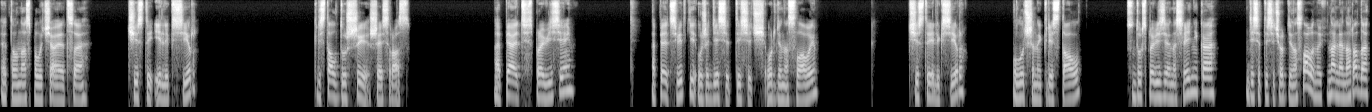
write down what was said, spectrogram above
Это у нас получается чистый эликсир. Кристалл души 6 раз. Опять с провизией. Опять свитки, уже 10 тысяч Ордена Славы. Чистый эликсир улучшенный кристалл, сундук с провизией наследника, 10 тысяч ордена славы, ну и финальная награда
